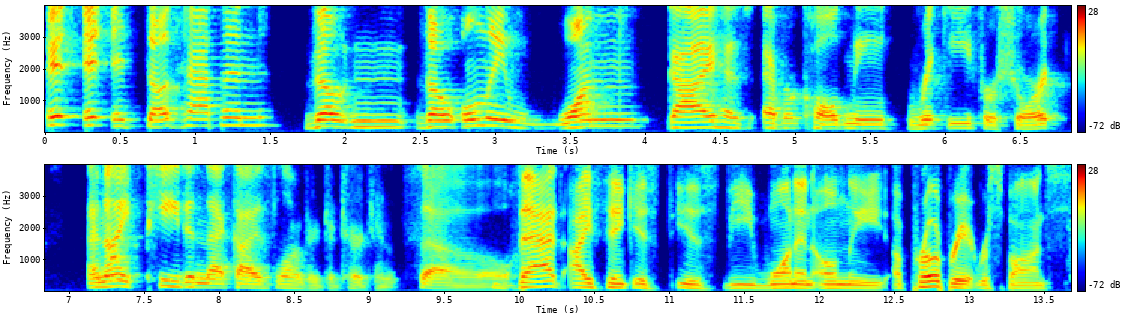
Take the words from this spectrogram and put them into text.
it it, it does happen though n- though only one guy has ever called me Ricky for short and I peed in that guy's laundry detergent. So That I think is is the one and only appropriate response.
